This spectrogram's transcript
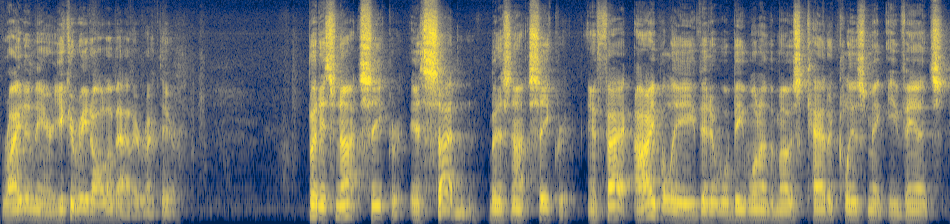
Right in there. You can read all about it right there. But it's not secret. It's sudden, but it's not secret. In fact, I believe that it will be one of the most cataclysmic events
